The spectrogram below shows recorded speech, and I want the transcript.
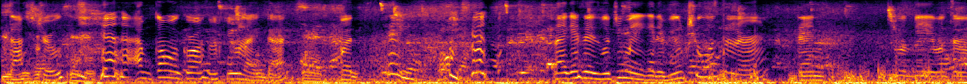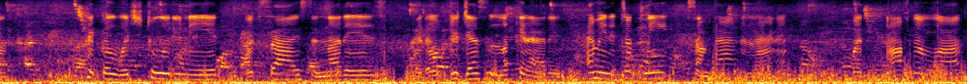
That's true. I've come across a few like that. But hey, like I said, what you make it. If you choose to learn, then you will be able to pick out which tool you need, what size the nut is, without oh, just looking at it. I mean, it took me some time to learn it, but after a while,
